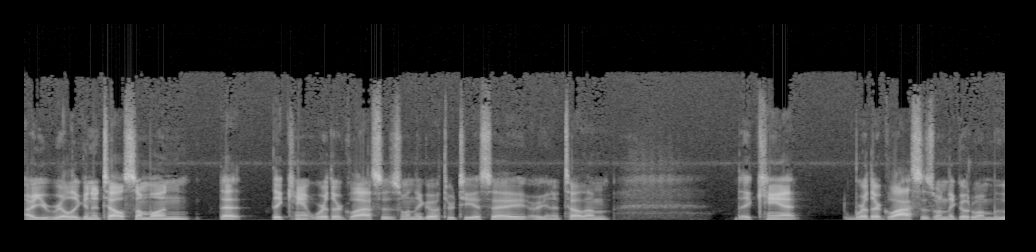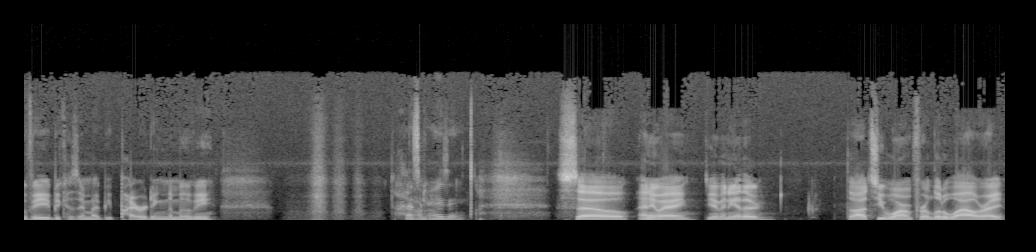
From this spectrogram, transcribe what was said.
are you really going to tell someone that they can't wear their glasses when they go through TSA? Are you going to tell them they can't wear their glasses when they go to a movie because they might be pirating the movie? That's crazy. So, anyway, do you have any other thoughts? You wore them for a little while, right?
